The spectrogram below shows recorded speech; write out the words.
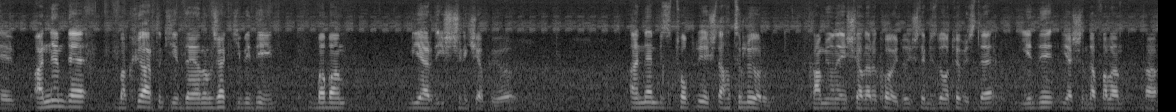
Ee, annem de bakıyor artık dayanılacak gibi değil. Babam bir yerde işçilik yapıyor. Annem bizi topluyor işte hatırlıyorum. Kamyona eşyaları koydu. İşte biz de otobüste 7 yaşında falan ta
